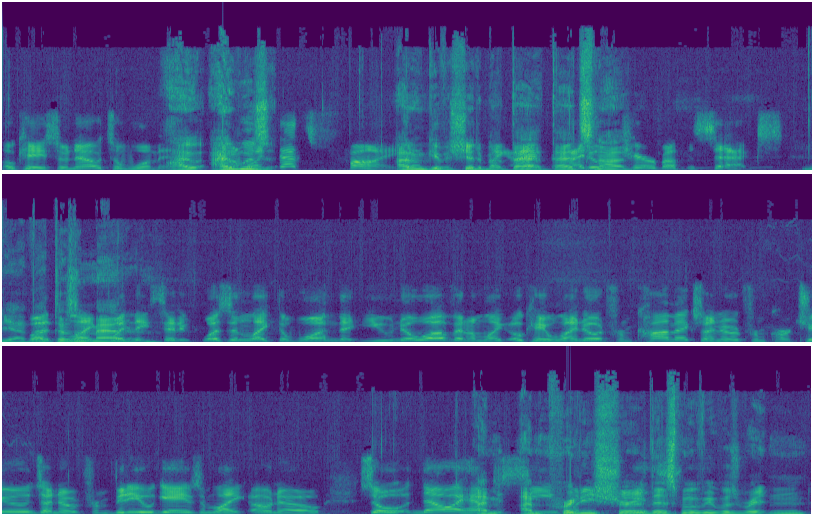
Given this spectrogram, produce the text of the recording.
Okay, so now it's a woman. I- I was- like, that's fine. I don't give a shit about that. That's I don't not. care about the sex. Yeah, but that doesn't like matter. when they said it wasn't like the one that you know of, and I'm like, okay, well I know it from comics, I know it from cartoons, I know it from video games. I'm like, oh no. So now I have I'm to see. I'm pretty sure is. this movie was written,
